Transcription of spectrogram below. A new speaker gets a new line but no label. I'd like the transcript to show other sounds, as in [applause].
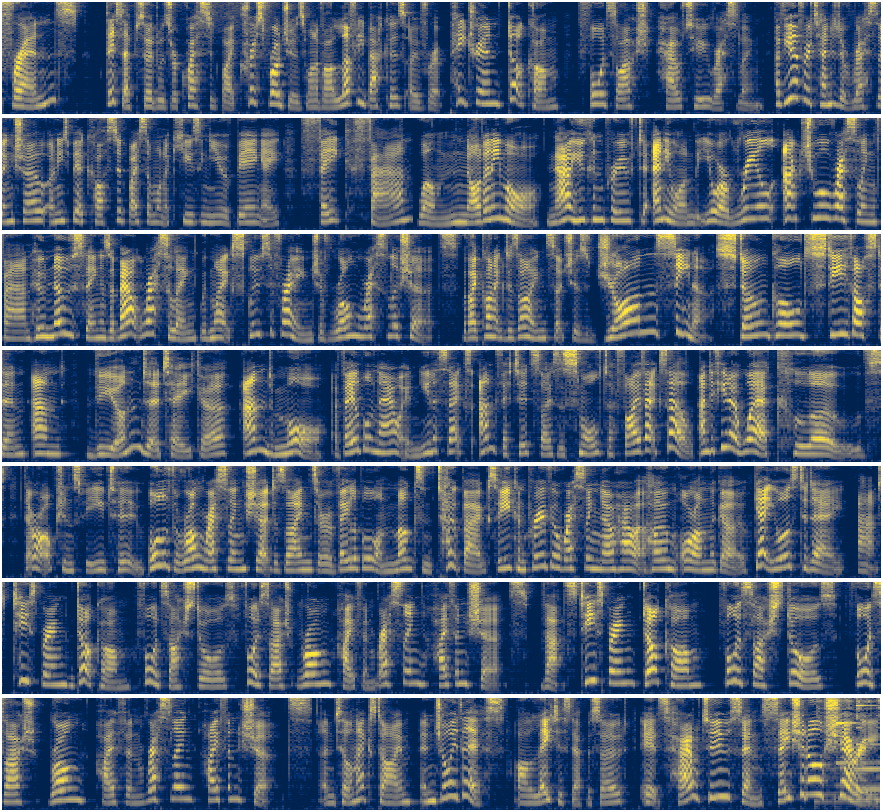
friends! This episode was requested by Chris Rogers, one of our lovely backers over at patreon.com forward slash how to wrestling. Have you ever attended a wrestling show only to be accosted by someone accusing you of being a fake fan? Well, not anymore. Now you can prove to anyone that you're a real, actual wrestling fan who knows things about wrestling with my exclusive range of Wrong Wrestler shirts, with iconic designs such as John Cena, Stone Cold Steve Austin, and The Undertaker, and more. Available now in unisex and fitted sizes small to 5XL. And if you don't wear clothes, there are options for you too. All of the Wrong Wrestling shirt designs are available on mugs and tote bags so you can prove your wrestling know how at home or on the go. Get yours today at teespring.com forward slash stores forward slash wrong hyphen wrestling hyphen shirts. That's teespring.com forward slash stores forward slash wrong hyphen wrestling hyphen shirts. Until next time, enjoy this, our latest episode. It's How to Sensational Sherry.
